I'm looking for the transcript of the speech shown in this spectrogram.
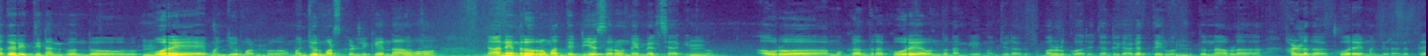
ಅದೇ ರೀತಿ ನನಗೊಂದು ಕೋರೆ ಮಂಜೂರು ಮಾಡ್ಕೊ ಮಂಜೂರು ಮಾಡಿಸ್ಕೊಳ್ಳಿಕ್ಕೆ ನಾವು ಜ್ಞಾನೇಂದ್ರವರು ಮತ್ತು D S Arun M L C ಆಗಿದ್ದು. ಅವರ ಮುಖಾಂತರ ಕೋರೆ ಒಂದು ನಮಗೆ ಮಂಜೂರಾಗುತ್ತೆ. ಮರಳು ಕೋರೆ. ಜನರಿಗೆ ಅಗತ್ಯ ಇರುವಂಥದ್ದು ನಾವಳ ಹಳ್ಳದ ಕೋರೆ ಮಂಜೂರಾಗುತ್ತೆ.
